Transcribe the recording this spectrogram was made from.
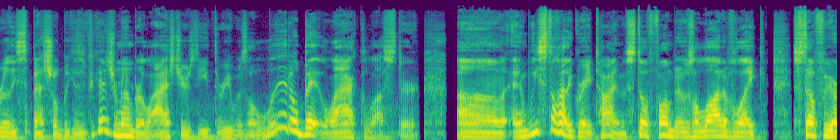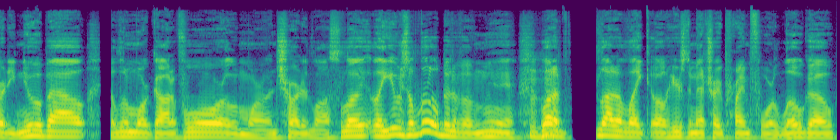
really special because if you guys remember last year's E3 was a little bit lackluster, um, and we still had a great time. It was still fun, but it was a lot of like stuff we already knew about. A little more God of War, a little more Uncharted Lost. Lo- like it was a little bit of a meh, a lot of a lot of like oh here's the Metroid Prime 4 logo.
